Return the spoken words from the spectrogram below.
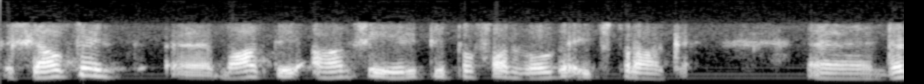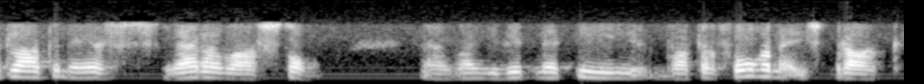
dieselfde uh, maak die ANC hierdie tipe van wilde uitsprake. Uh dit laat mense regtig waar stom. Uh, want jy weet net nie watter volgende uitspraak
